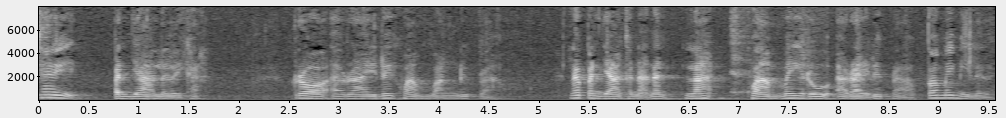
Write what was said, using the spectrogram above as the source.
ใช่ปัญญาเลยค่ะ รออะไรด้วยความหวังหรือเปล่า และปัญญาขณะนั้นละความไม่รู้อะไรหรือเปล่า ก็ไม่มีเลย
